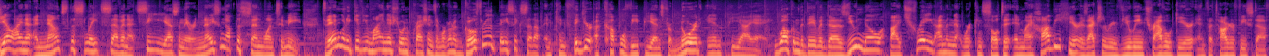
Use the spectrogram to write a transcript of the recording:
GL.iNet announced the Slate 7 at CES and they were nice enough to send one to me. Today I'm going to give you my initial impressions and we're going to go through the basic setup and configure a couple VPNs from Nord and PIA. Welcome to David Does. You know by trade I'm a network consultant and my hobby here is actually reviewing travel gear and photography stuff.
